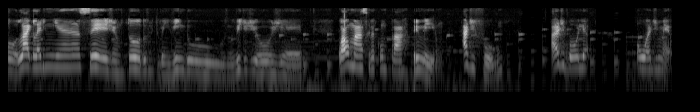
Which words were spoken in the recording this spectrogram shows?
Olá, galerinha! Sejam todos muito bem-vindos! No vídeo de hoje é qual máscara comprar primeiro? A de fogo, a de bolha ou a de mel?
